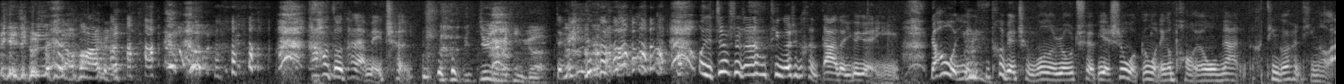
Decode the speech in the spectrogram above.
你就是想骂人，还好最后他俩没成。就因为听歌。对，我觉得这是真的听歌是个很大的一个原因。然后我有一次特别成功的 road trip，也是我跟我那个朋友，我们俩听歌很听得来。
